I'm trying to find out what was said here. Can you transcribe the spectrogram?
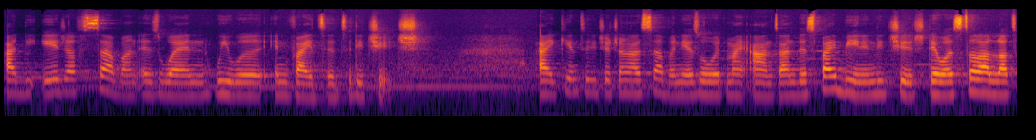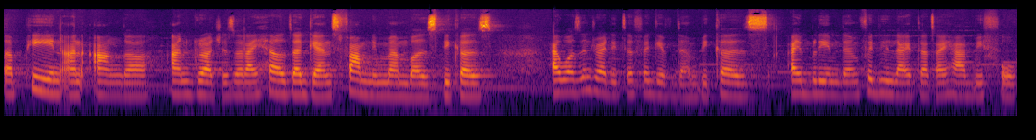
at the age of seven is when we were invited to the church. I came to the church when I was seven years old with my aunt, and despite being in the church, there was still a lot of pain and anger and grudges that I held against family members because I wasn't ready to forgive them because I blamed them for the life that I had before.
